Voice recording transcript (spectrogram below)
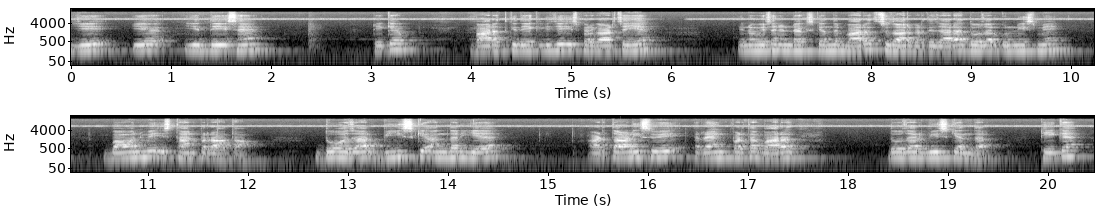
ये ये ये देश हैं, ठीक है? भारत के देख लीजिए, इस प्रकार से ये इनोवेशन इंडेक्स के अंदर भारत सुधार करते जा रहा है। 2019 में बावनवें स्थान पर रहा था। 2020 के अंदर यह अड़तालीसवें रैंक पर था भारत 2020 के अंदर, ठीक है?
